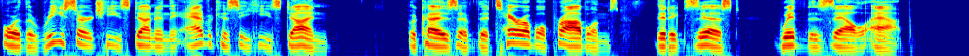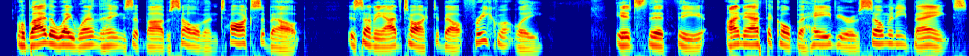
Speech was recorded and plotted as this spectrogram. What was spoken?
for the research he's done and the advocacy he's done because of the terrible problems that exist with the Zelle app. Oh, by the way, one of the things that Bob Sullivan talks about is something I've talked about frequently. It's that the unethical behavior of so many banks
